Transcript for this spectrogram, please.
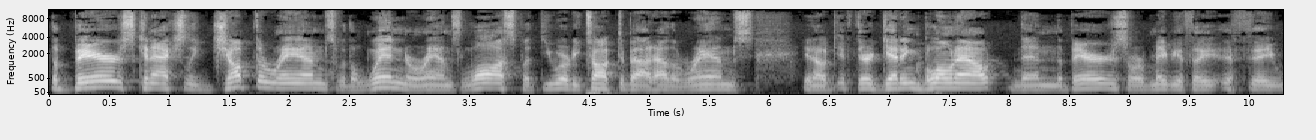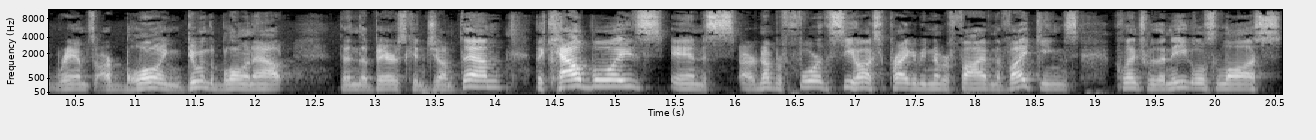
The Bears can actually jump the Rams with a win. The Rams lost, but you already talked about how the Rams, you know, if they're getting blown out, then the Bears, or maybe if they if the Rams are blowing doing the blowing out, then the Bears can jump them. The Cowboys and are number four. The Seahawks are probably going to be number five, and the Vikings clinch with an Eagles loss.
